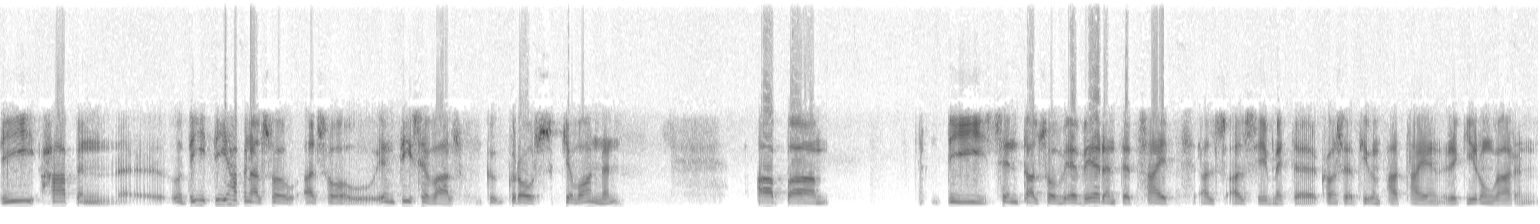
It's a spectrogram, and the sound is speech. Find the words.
die haben, äh, die, die haben also, also in dieser Wahl groß gewonnen. Aber die sind also während der Zeit, als, als sie mit der konservativen Partei in Regierung waren,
